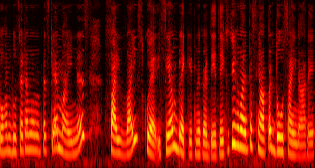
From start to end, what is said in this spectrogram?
तो हम दूसरा टर्म हमारे पास क्या है? माइनस फाइव वाई स्क्वायर इसे हम ब्रैकेट में कर देते हैं, क्योंकि हमारे पास यहाँ पर दो साइन आ रहे हैं।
